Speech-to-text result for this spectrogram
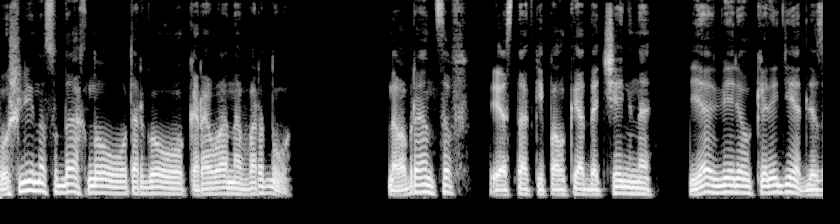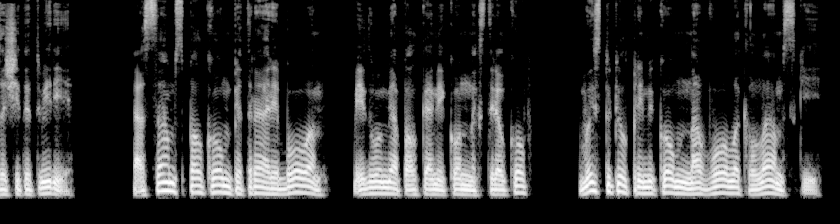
ушли на судах нового торгового каравана в Орду. Новобранцев и остатки полка датчанина я верил Каледе для защиты Твери а сам с полком Петра Рябова и двумя полками конных стрелков выступил прямиком на Волок-Ламский.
